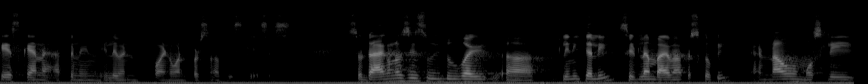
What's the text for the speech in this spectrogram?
case can happen in 11.1 percent of these cases. So diagnosis we do by uh, clinically slit lamp biomicroscopy and now mostly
